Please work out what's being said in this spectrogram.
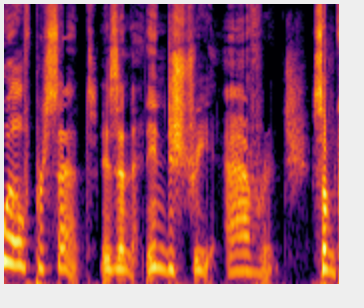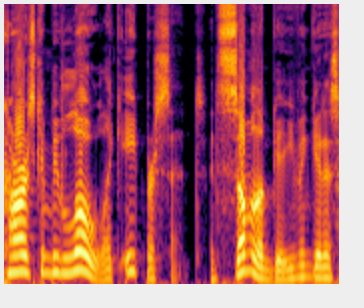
12% is an industry average. Some cars can be low, like 8%, and some of them can even get as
